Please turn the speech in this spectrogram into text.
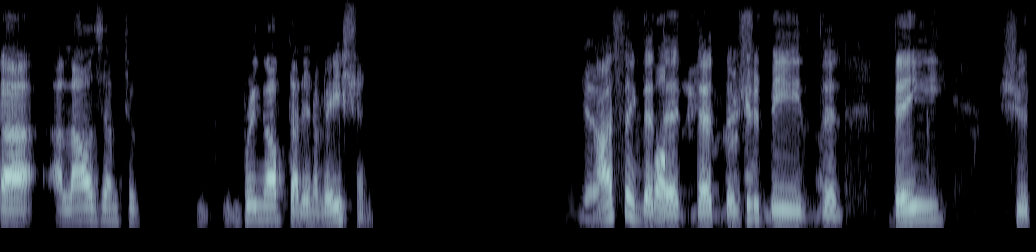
uh, allows them to bring up that innovation. Yeah. I think that Well, that, that there should be that they should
